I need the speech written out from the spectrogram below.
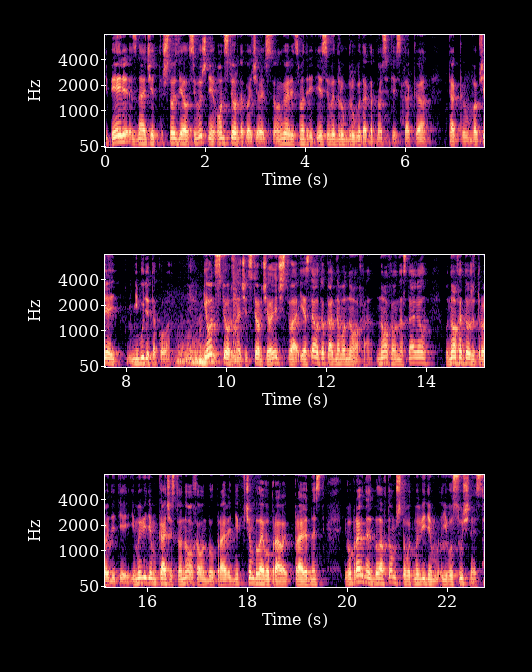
Теперь, значит, что сделал Всевышний? Он стер такое человечество. Он говорит, смотрите, если вы друг к другу так относитесь, так, а, так вообще не будет такого. И он стер, значит, стер человечество и оставил только одного Ноха. Ноха он оставил, у Ноха тоже трое детей. И мы видим качество Ноха, он был праведник. В чем была его праведность? Его праведность была в том, что вот мы видим его сущность.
